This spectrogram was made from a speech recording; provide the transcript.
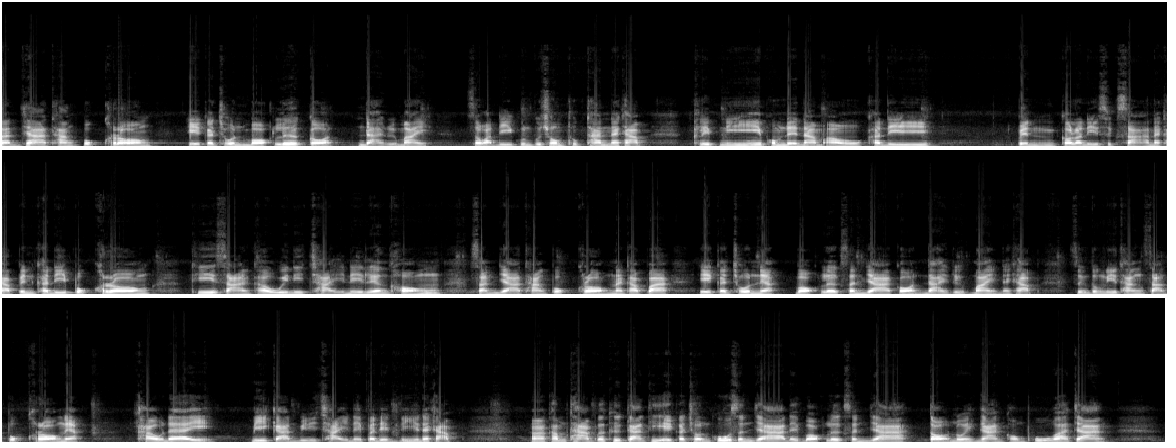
สัญญาทางปกครอง เอกชนบอกเลิกก่อนได้หรือไม่ สวัสดีคุณผู้ชมทุกท่านนะครับ คลิปนี้ผมได้นำเอาคดีเป็นกรณีศึกษานะครับ เป็นคดีปกครองที่ศาลเขาวินิจฉัยในเรื่องของสัญญาทางปกครองนะครับ ว่าเอกชนเนี่ยบอกเลิกสัญญาก่อนได้หรือไม่นะครับ ซึ่งตรงนี้ทางศาลปกครองเนี่ยเขาได้มีการวินิจฉัยในประเด็นนี้นะครับ คำถามก็คือการที่เอกชนคู่สัญญาได้บอกเลิกสัญญาต่อหน่วยงานของผู้ว่าจ้าง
